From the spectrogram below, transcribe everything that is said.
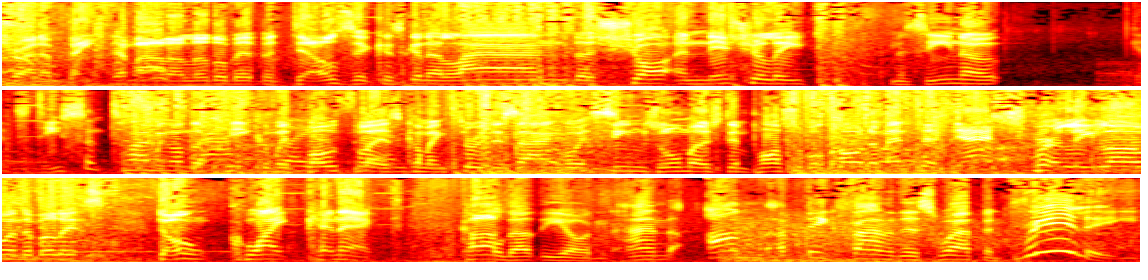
trying to bait them out a little bit, but delz1k is gonna land the shot initially. Mazino gets decent timing on the peak, and with both players coming through this angle, it seems almost impossible. koldamenta desperately low, and the bullets don't quite connect. Called out the Odin, and I'm a big fan of this weapon. Really?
